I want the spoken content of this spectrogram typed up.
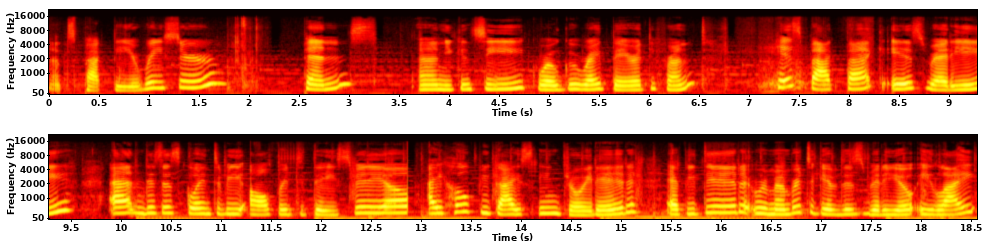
Let's pack the eraser, pens, and you can see Grogu right there at the front. His backpack is ready and this is going to be all for today's video. I hope you guys enjoyed it. If you did, remember to give this video a like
